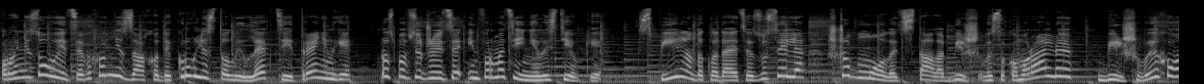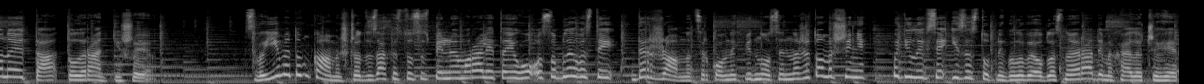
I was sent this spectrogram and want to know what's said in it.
Організовуються виховні заходи, круглі столи, лекції, тренінги, розповсюджуються інформаційні листівки. Спільно докладаються зусилля, щоб молодь стала більш високоморальною, більш вихованою та толерантнішою. Своїми думками щодо захисту суспільної моралі та його особливостей державно-церковних відносин на Житомирщині поділився і заступник голови обласної ради Михайло Чигир.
